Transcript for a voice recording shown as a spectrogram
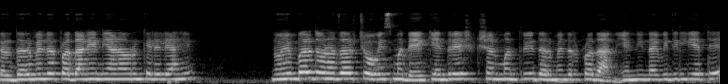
तर धर्मेंद्र प्रधान यांनी अनावरण केलेले आहे. नोव्हेंबर दोन हजार चोवीसमध्ये केंद्रीय शिक्षण मंत्री धर्मेंद्र प्रधान यांनी नवी दिल्ली येथे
